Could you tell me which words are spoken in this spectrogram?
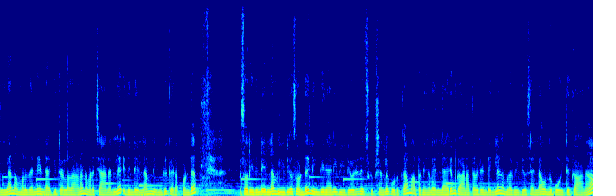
എല്ലാം നമ്മൾ തന്നെ ഉണ്ടാക്കിയിട്ടുള്ളതാണ്. നമ്മുടെ ചാനലിൽ ഇതിന്റെ എല്ലാം ലിങ്ക് കിടപ്പുണ്ട്. സോറി ഇതിന്റെ എല്ലാം വീഡിയോസ് ഉണ്ട്. ലിങ്ക് ഞാൻ ഈ വീഡിയോയുടെ ഡിസ്ക്രിപ്ഷനിൽ കൊടുക്കാം. അപ്പോൾ നിങ്ങൾ എല്ലാവരും കാണാത്തവരുണ്ടെങ്കിൽ നമ്മളെ വീഡിയോസ് എല്ലാം ഒന്ന് പോയിട്ട് കാണുക.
